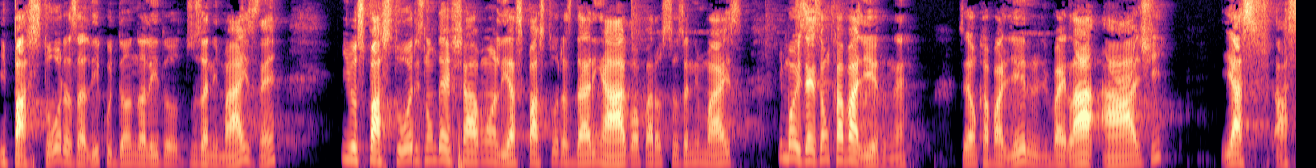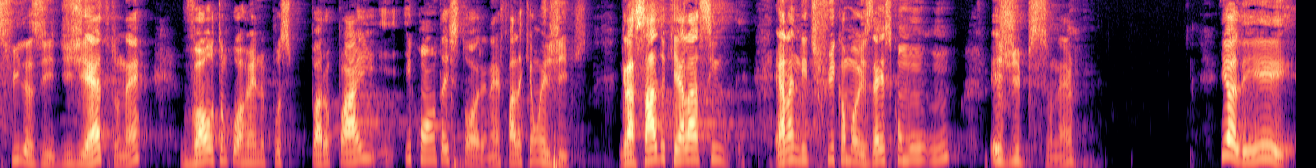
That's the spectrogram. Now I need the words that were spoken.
e pastoras ali, cuidando ali do, dos animais, né? e os pastores não deixavam ali as pastoras darem água para os seus animais. E Moisés é um cavalheiro, né? Moisés é um cavalheiro, ele vai lá, age, e as, as filhas de, de Jetro, né? Voltam correndo para o pai e, e conta a história, né? Fala que é um egípcio. Engraçado que ela assim, ela identifica Moisés como um, um egípcio, né? E ali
